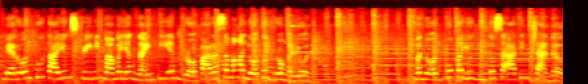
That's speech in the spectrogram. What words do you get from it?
Meron po tayong streaming mamayang 9pm draw para sa mga Lotto draw ngayon. Manood po kayo dito sa ating channel.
